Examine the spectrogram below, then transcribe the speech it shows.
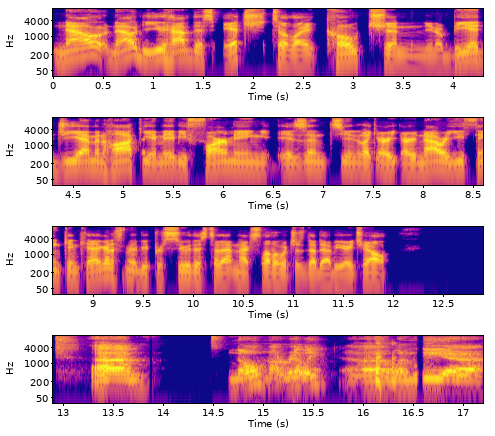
now now do you have this itch to like coach and you know be a GM in hockey and maybe farming isn't you know like are, are now are you thinking okay I gotta maybe pursue this to that next level which is the WHL um no, not really. Uh, when we uh,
